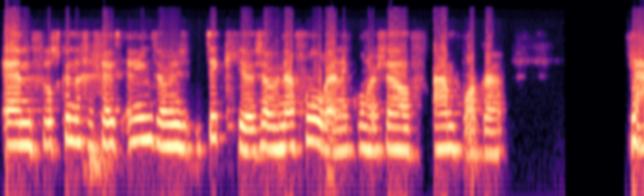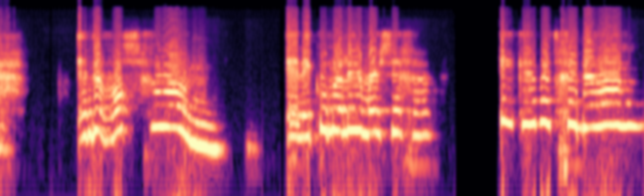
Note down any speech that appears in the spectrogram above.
En verloskundige geeft één zo'n tikje zo naar voren en ik kon haar zelf aanpakken. Ja, en dat was gewoon. En ik kon alleen maar zeggen: Ik heb het gedaan.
